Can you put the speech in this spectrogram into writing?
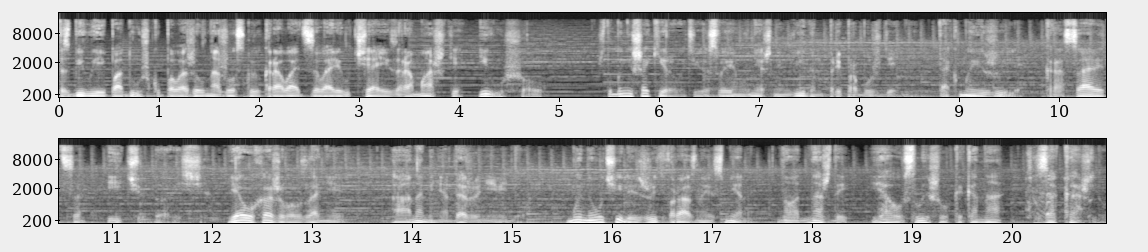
Взбил ей подушку, положил на жесткую кровать, заварил чай из ромашки и ушел, чтобы не шокировать ее своим внешним видом при пробуждении. Так мы и жили, красавица и чудовище. Я ухаживал за ней, а она меня даже не видела. Мы научились жить в разные смены, но однажды я услышал, как она закашляла.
